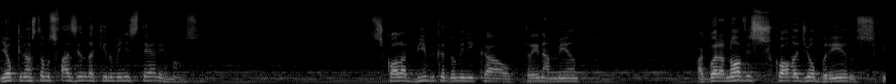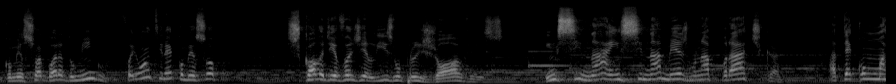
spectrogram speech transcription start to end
E é o que nós estamos fazendo aqui no ministério, irmãos. Escola Bíblica Dominical, treinamento. Agora, nova escola de obreiros, que começou agora domingo. Foi ontem, né? Começou escola de evangelismo para os jovens, ensinar, ensinar mesmo na prática, até como, uma,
